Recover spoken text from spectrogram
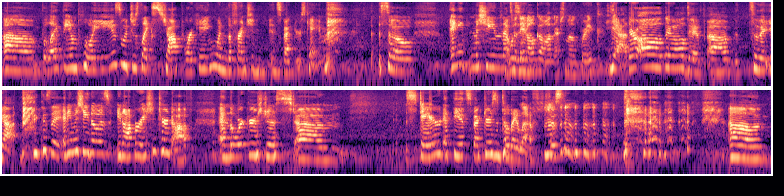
Um, but like the employees would just like stop working when the French in- inspectors came. so any machine that That's was when they'd in- all go on their smoke break. yeah, they're all they all dip. Um, so that yeah, because any machine that was in operation turned off, and the workers just um, stared at the inspectors until they left. Just um,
